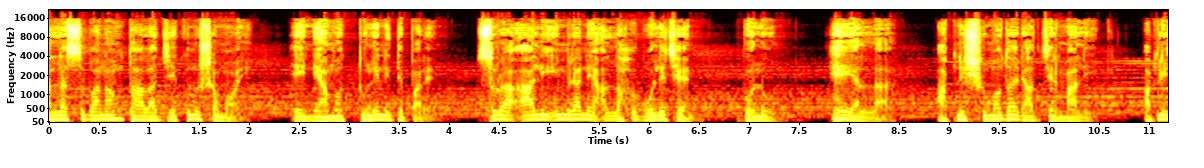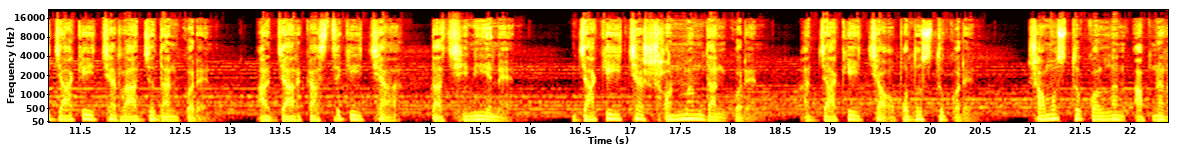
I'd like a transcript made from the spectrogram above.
আল্লাহ সুবানাহ তাআলা যে কোনো সময় এই নিয়ামত তুলে নিতে পারেন। সুরা আলী ইমরানে আল্লাহ বলেছেন, বলুন, হে আল্লাহ, আপনি সুমদয় রাজ্যের মালিক। আপনি যাকে ইচ্ছা রাজ্য দান করেন, আর যার কাছ থেকে ইচ্ছা তা ছিনিয়ে নেন। যাকে ইচ্ছা সম্মান দান করেন, আর যাকে ইচ্ছা অপদস্থ করেন, সমস্ত কল্যাণ আপনার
